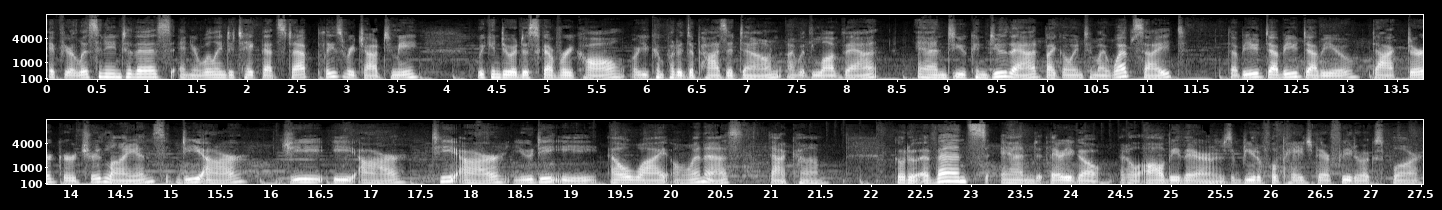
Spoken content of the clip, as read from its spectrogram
if you're listening to this and you're willing to take that step, please reach out to me. We can do a discovery call or you can put a deposit down. I would love that. And you can do that by going to my website, www.drgertrude D-R G-E-R-T-R-U-D-E-L-Y-O-N-S dot com. Go to events and there you go. It'll all be there. There's a beautiful page there for you to explore.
